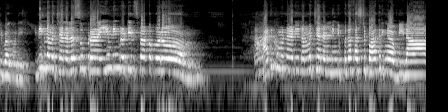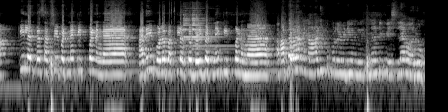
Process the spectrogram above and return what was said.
குட்டி பாகுடி. இன்னைக்கு நம்ம சேனல்ல சூப்பரான ஈவினிங் ரொட்டீன்ஸ் பார்க்க போறோம். அதுக்கு முன்னாடி நம்ம சேனல் நீங்க இப்பதான் ஃபர்ஸ்ட் பாக்குறீங்க அப்படின்னா கீழே இருக்க சப்ஸ்கிரைப் பட்டனை கிளிக் பண்ணுங்க. அதே போல பக்கத்துல இருக்க பெல் பட்டனை கிளிக் பண்ணுங்க. அப்புறம் நாளைக்கு போற வீடியோ உங்களுக்கு நோட்டிபிகேஷன்ல வரும்.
